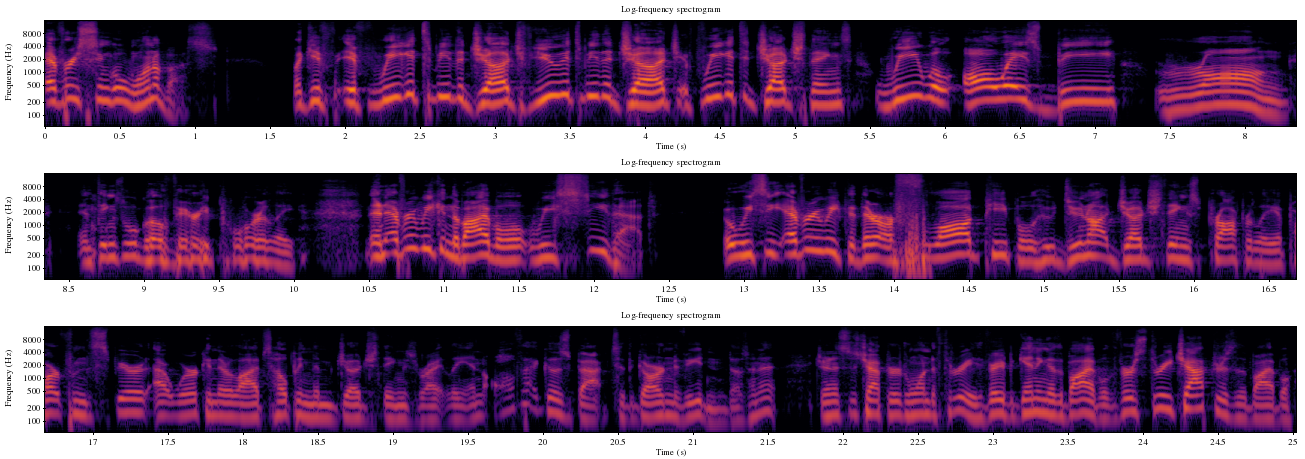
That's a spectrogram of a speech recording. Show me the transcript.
Every single one of us. Like, if, if we get to be the judge, if you get to be the judge, if we get to judge things, we will always be wrong and things will go very poorly. And every week in the Bible, we see that. We see every week that there are flawed people who do not judge things properly apart from the Spirit at work in their lives, helping them judge things rightly. And all that goes back to the Garden of Eden, doesn't it? Genesis chapters 1 to 3, the very beginning of the Bible, the first three chapters of the Bible.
